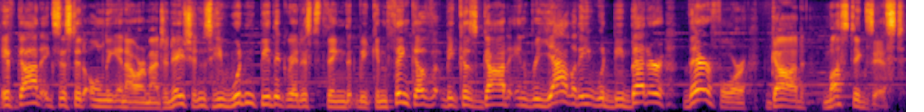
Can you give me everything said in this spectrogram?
If God existed only in our imaginations, he wouldn't be the greatest thing that we can think of, because God in reality would be better, therefore God must exist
